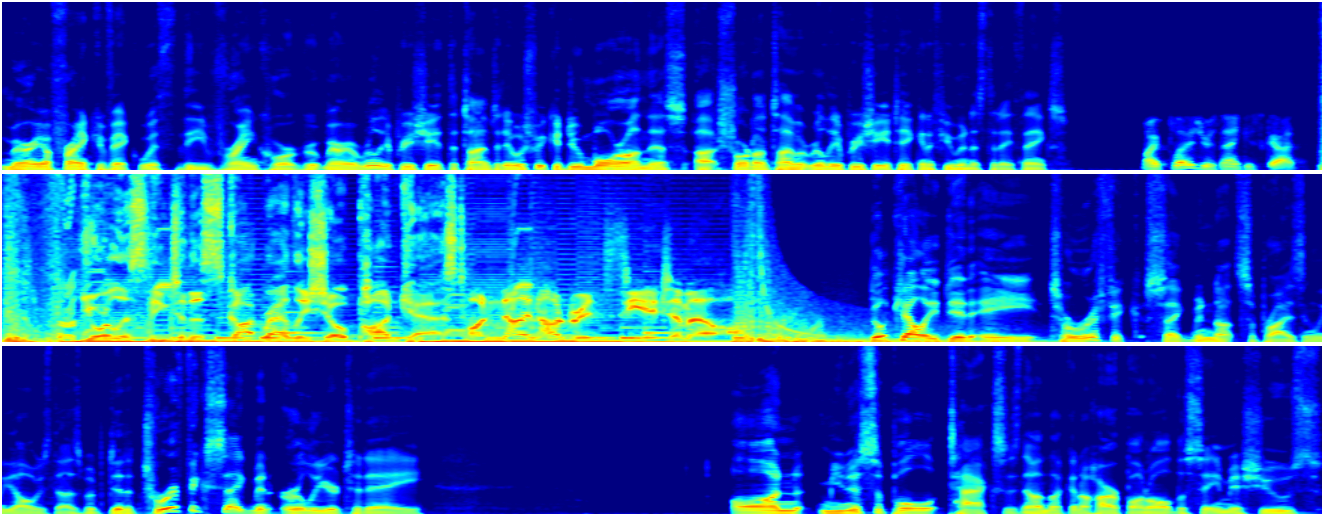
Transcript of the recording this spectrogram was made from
Mario Frankovic with the Vrancor Group. Mario, really appreciate the time today. Wish we could do more on this. Uh, short on time, but really appreciate you taking a few minutes today. Thanks. My pleasure. Thank you, Scott. You're listening to the Scott Radley Show podcast on 900 CHML. Bill Kelly did a terrific segment, not surprisingly, he always does, but did a terrific segment earlier today on municipal taxes. Now, I'm not going to harp on all the same issues.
